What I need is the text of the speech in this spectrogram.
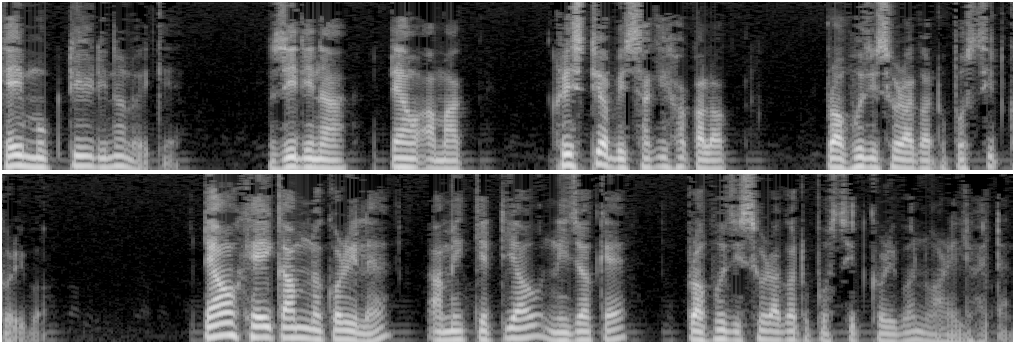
সেই মুক্তিৰ দিনলৈকে যিদিনা তেওঁ আমাক খ্ৰীষ্টীয় বিশ্বাসীসকলক প্ৰভু যীশুৰ আগত উপস্থিত কৰিব। তেওঁ সেই কাম নকৰিলে আমি কেতিয়াও নিজকে প্ৰভু যীশুৰ আগত উপস্থিত কৰিব নোৱাৰিলোহেঁতেন।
